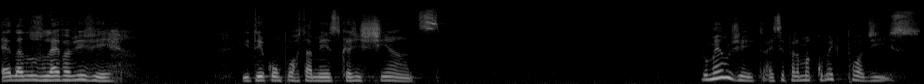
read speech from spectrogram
ela nos leva a viver e ter comportamentos que a gente tinha antes. Do mesmo jeito. Aí você fala, mas como é que pode isso?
